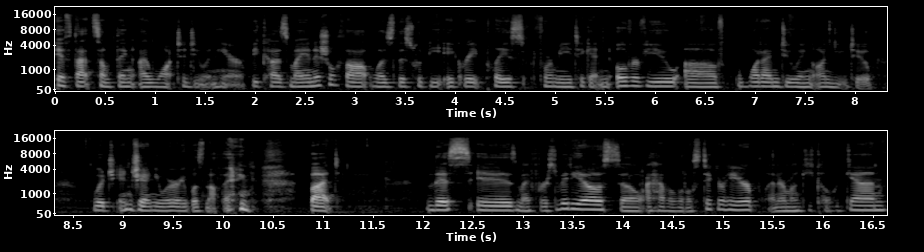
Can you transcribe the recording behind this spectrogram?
if that's something I want to do in here because my initial thought was this would be a great place for me to get an overview of what I'm doing on YouTube, which in January was nothing. but this is my first video, so I have a little sticker here, Planner Monkey Co. again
